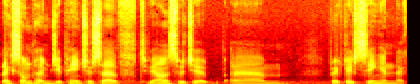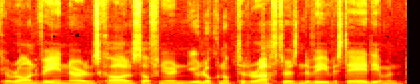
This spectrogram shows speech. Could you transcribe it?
like sometimes you pinch yourself. To be honest with you, um, particularly singing like Amhrán na bhFiann, Ireland's Call and stuff, and you're you're looking up to the rafters in the Aviva Stadium, and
